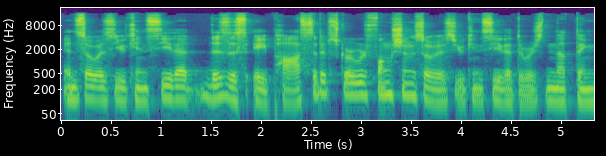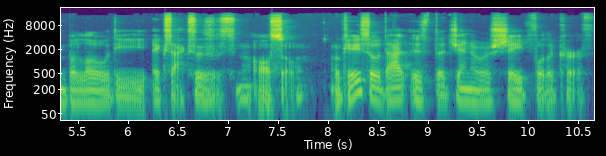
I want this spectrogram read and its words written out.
And so as you can see that this is a positive square root function. So as you can see that there is nothing below the x-axis also. Okay, so that is the general shape for the curve.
